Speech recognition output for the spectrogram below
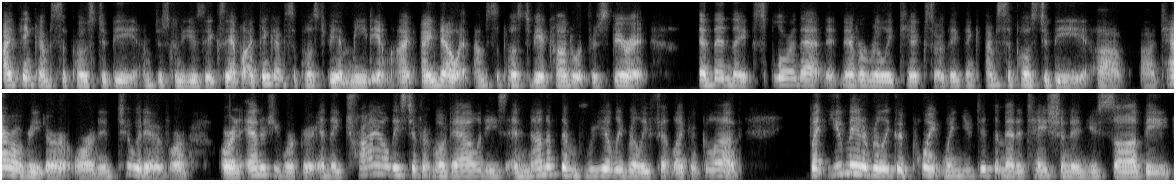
I think I'm supposed to be, I'm just going to use the example. I think I'm supposed to be a medium. I, I know it. I'm supposed to be a conduit for spirit. And then they explore that and it never really kicks, or they think I'm supposed to be a, a tarot reader or an intuitive or or an energy worker. And they try all these different modalities and none of them really, really fit like a glove. But you made a really good point when you did the meditation and you saw the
